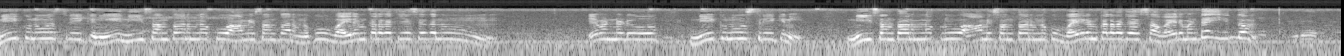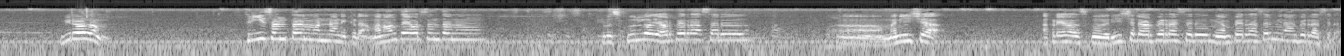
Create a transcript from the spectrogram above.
నీకును స్త్రీకిని నీ సంతానమునకు ఆమె సంతానమునకు వైరం కలగ చేసేదను ఏమన్నాడు? నీకును స్త్రీకిని. నీ సంతానమునకు ఆమె సంతానమునకు వైరం కలగజేస్తా. వైరం అంటే యుద్ధం. విరోధం. స్త్రీ సంతానం అన్నాడు ఇక్కడ. మనంతా ఎవరి సంతానం? ఇప్పుడు స్కూల్లో ఎవరి పేరు రాస్తారు? మనీష మనీషా. అక్కడ ఎవరు- రిజిస్టర్ ఎవరి పేరు రాశారు? మీ అమ్మ పేరు రాశారు? మీ నాన్న పేరు రాశారా?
